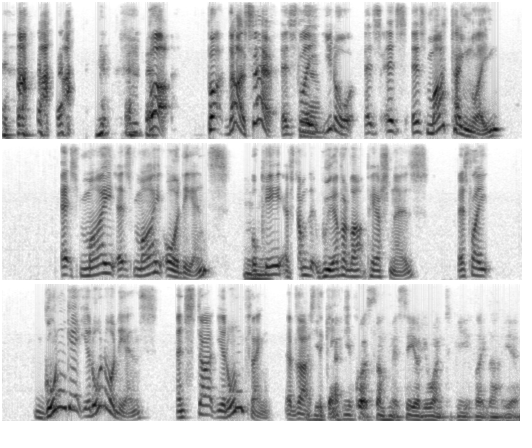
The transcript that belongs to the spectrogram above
but but that's it. It's like, yeah. you know, it's it's it's my timeline. It's my it's my audience. Mm-hmm. Okay. If somebody whoever that person is, it's like go and get your own audience and start your own thing if that's you've the got, case. You've got something to say or you want to be like that, yeah.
